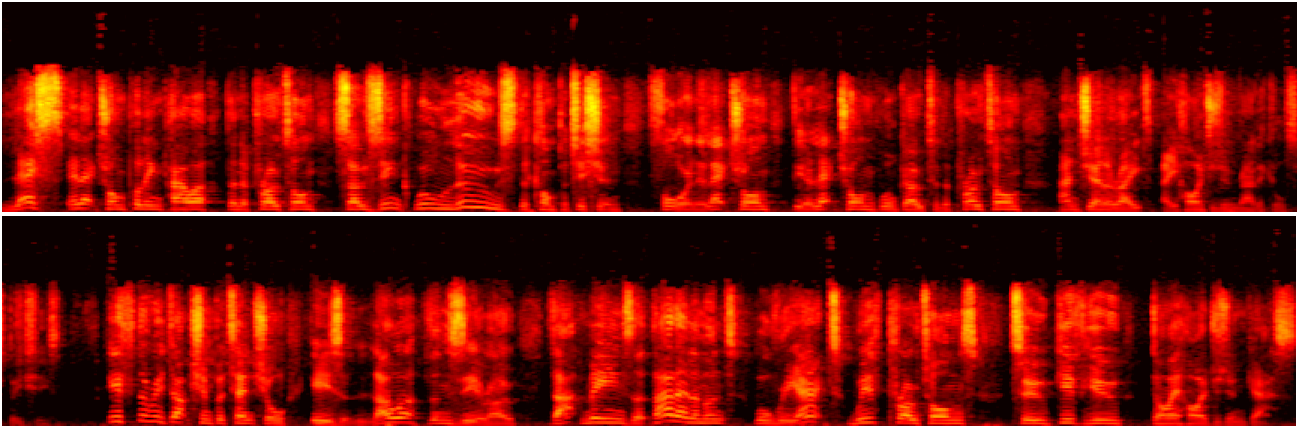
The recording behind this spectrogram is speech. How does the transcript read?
less electron pulling power than a proton, so zinc will lose the competition for an electron. The electron will go to the proton and generate a hydrogen radical species. If the reduction potential is lower than zero, that means that that element will react with protons to give you dihydrogen gas.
